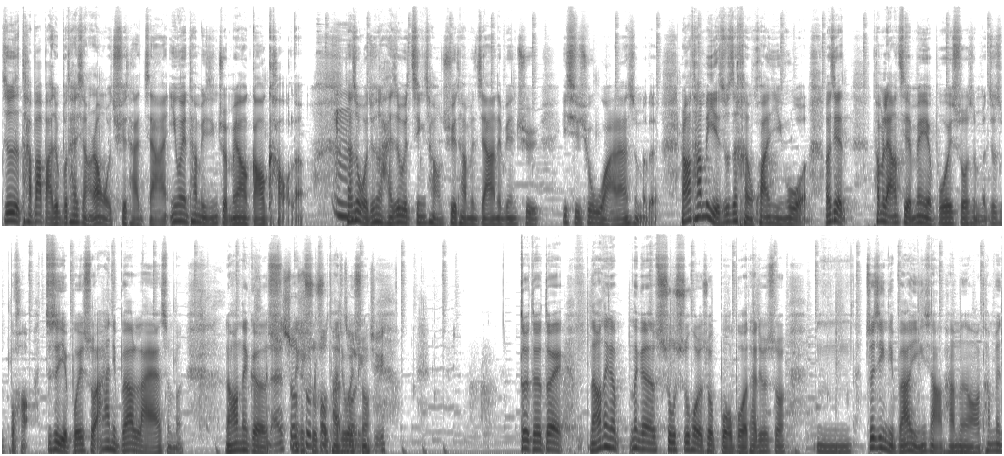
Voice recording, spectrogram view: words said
就是他爸爸就不太想让我去他家，因为他们已经准备要高考了。嗯，但是我就是还是会经常去他们家那边去一起去玩啊什么的。然后他们也就是很欢迎我，而且他们两姐妹也不会说什么就是不好，就是也不会说啊你不要来啊什么。然后那个那个叔叔他就会说。对对对，然后那个那个叔叔或者说伯伯，他就说，嗯，最近你不要影响他们哦，他们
